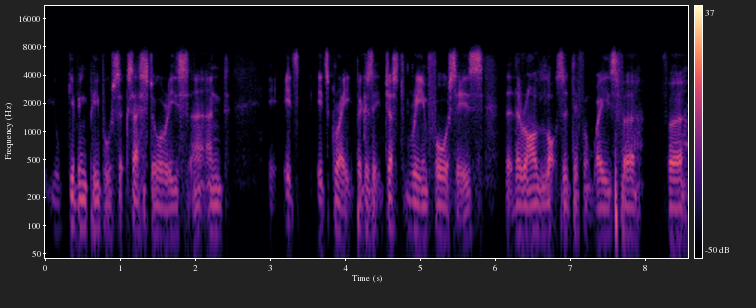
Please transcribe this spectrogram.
you're giving people success stories uh, and it's it's great because it just reinforces that there are lots of different ways for for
